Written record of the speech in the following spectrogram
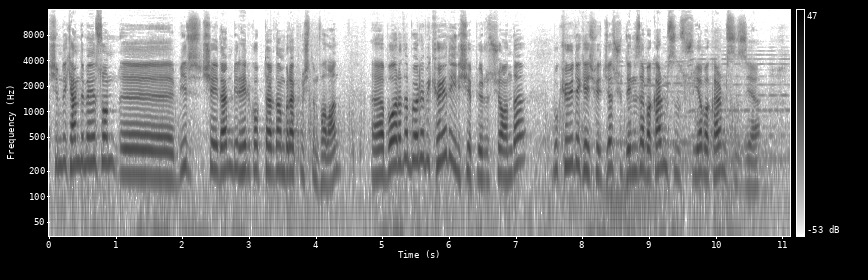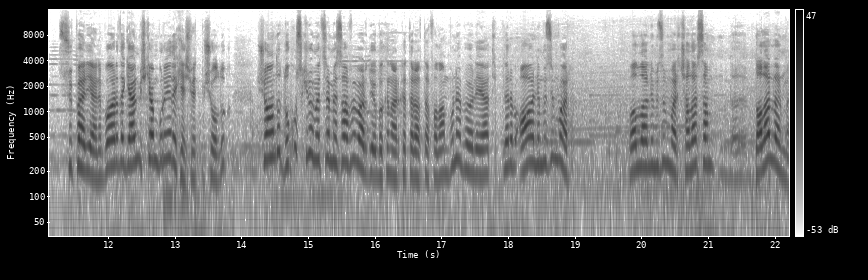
Şimdi kendimi en son eee, bir şeyden, bir helikopterden bırakmıştım falan. Eee, bu arada böyle bir köye de iniş yapıyoruz şu anda. Bu köyü de keşfedeceğiz. Şu denize bakar mısınız? Suya bakar mısınız ya? Süper yani. Bu arada gelmişken burayı da keşfetmiş olduk. Şu anda 9 kilometre mesafe var diyor bakın arka tarafta falan. Bu ne böyle ya? Tiplere. Aa limuzin var. Vallahi limuzin var. Çalarsam e, dalarlar mı?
